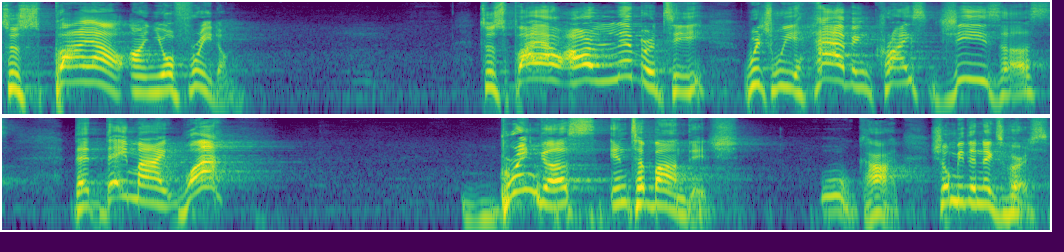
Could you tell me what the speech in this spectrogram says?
to spy out on your freedom, to spy out our liberty, which we have in Christ Jesus, that they might what? Bring us into bondage. Oh, God. Show me the next verse.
